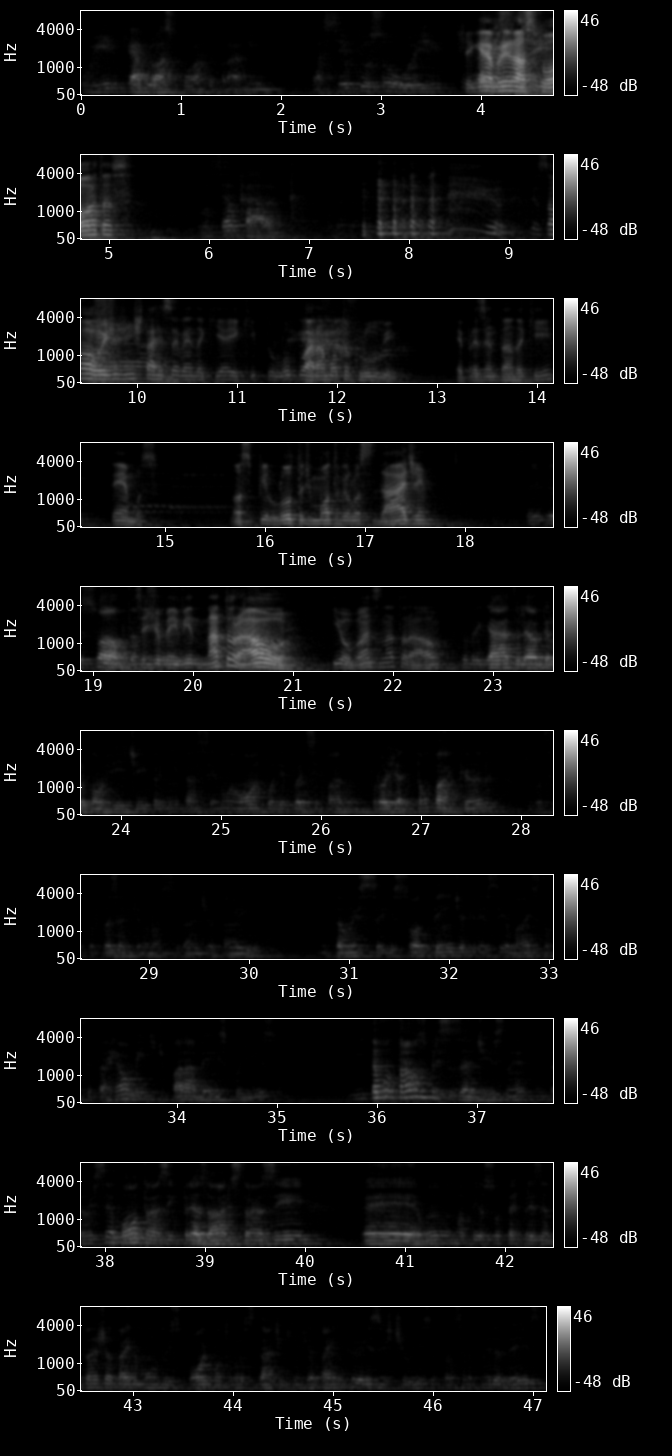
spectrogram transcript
foi ele que abriu as portas pra mim, pra ser o que eu sou hoje. Cheguei abrindo as portas. Você é o cara. Pessoal, hoje a gente está recebendo aqui a equipe do Lobo Guará Motoclube. Representando aqui, temos nosso piloto de moto velocidade. Isso aí, pessoal. Seja bem-vindo, Natural. Iovantes Natural. Muito obrigado, Léo, pelo convite. Para mim está sendo uma honra poder participar de um projeto tão bacana que você está fazendo aqui na nossa cidade de Jataí. Então, isso aí só tende a crescer mais. Então, você está realmente de parabéns por isso. E então, estávamos precisando disso, né? Então, isso é bom trazer empresários, trazer é, um- uma pessoa que está representando Jataí no mundo do esporte, moto velocidade aqui em Jataí. Nunca existiu isso, está sendo a primeira vez.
